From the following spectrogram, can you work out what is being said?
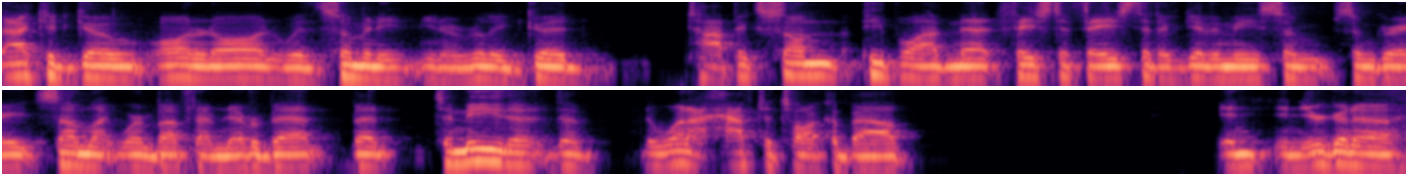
I could go on and on with so many, you know, really good topics. Some people I've met face to face that have given me some some great. Some like Warren Buffett I've never met, but to me the the the one I have to talk about, and and you're gonna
